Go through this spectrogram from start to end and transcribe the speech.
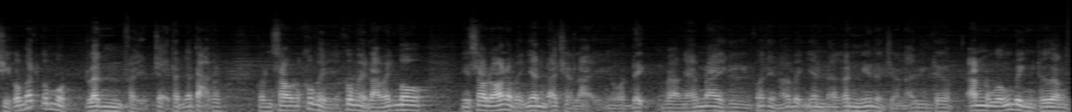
chỉ có mất có một lần phải chạy thận nhân tạo thôi còn sau nó không phải không phải làm ecmo thì sau đó là bệnh nhân đã trở lại ổn định và ngày hôm nay thì có thể nói bệnh nhân đã gần như là trở lại bình thường. Ăn uống bình thường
